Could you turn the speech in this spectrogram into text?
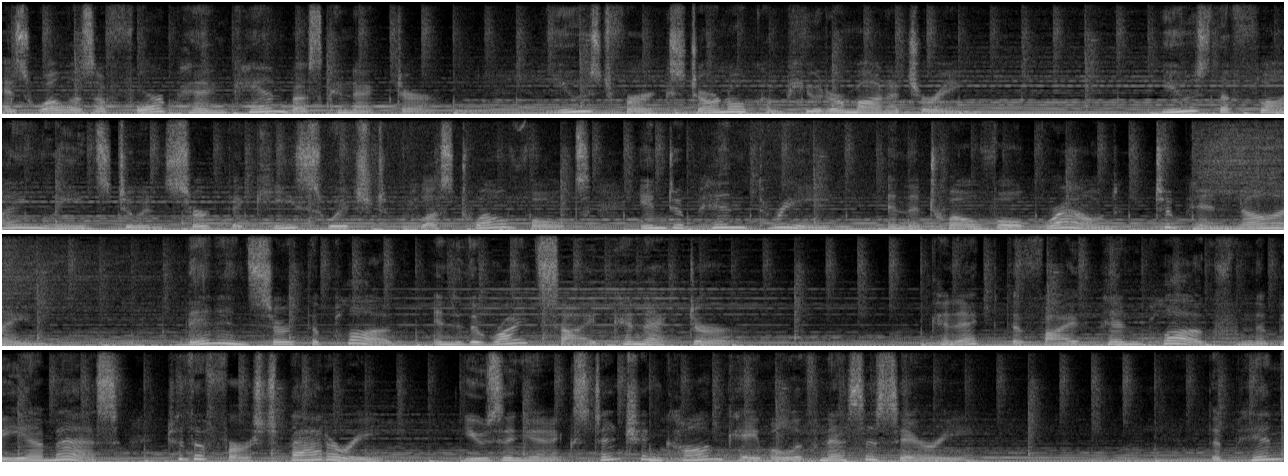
as well as a 4-pin CAN bus connector, used for external computer monitoring. Use the flying leads to insert the key switched plus 12 volts into pin 3 and the 12 volt ground to pin 9. Then insert the plug into the right side connector. Connect the 5-pin plug from the BMS to the first battery, using an extension COM cable if necessary. The pin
